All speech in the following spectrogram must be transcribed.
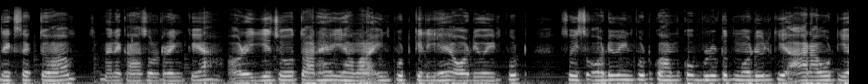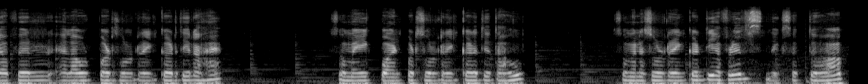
देख सकते हो आप, मैंने कहा सोल्डरिंग किया, और ये जो तार है, ये हमारा इनपुट के लिए है ऑडियो इनपुट सो इस ऑडियो इनपुट को हमको ब्लूटूथ मॉड्यूल की आर आउट या फिर एल आउट पर सोल्डरिंग कर देना है। सो मैं एक पॉइंट पर सोल्डरिंग कर देता हूँ। सो मैंने सोल्डरिंग कर दिया फ्रेंड्स देख सकते हो आप।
